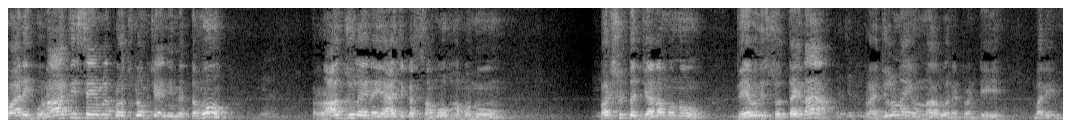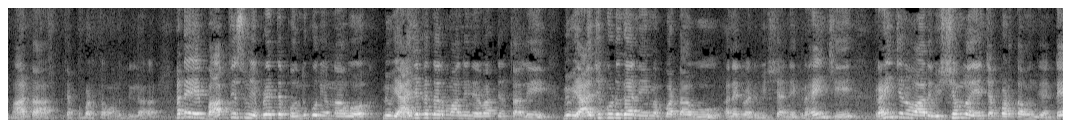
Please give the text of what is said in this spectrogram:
వాని గుణాతిశయములను ప్రచురం చేయ నిమిత్తము రాజులైన యాజక సమూహమును పరిశుద్ధ జనమును దేవుని సొత్తైన ప్రజలునై ఉన్నారు అనేటువంటి మరి మాట చెప్పబడతా ఉంది పిల్లారా అంటే బాప్తిస్మ ఎప్పుడైతే పొందుకొని ఉన్నావో నువ్వు యాజక ధర్మాన్ని నిర్వర్తించాలి నువ్వు యాజకుడుగా నియమింపబడ్డావు అనేటువంటి విషయాన్ని గ్రహించి గ్రహించిన వారి విషయంలో ఏం చెప్పబడతా ఉంది అంటే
